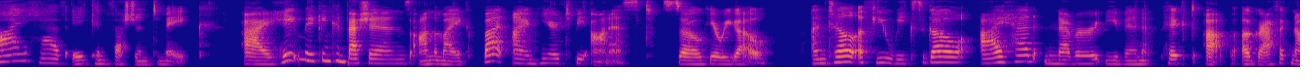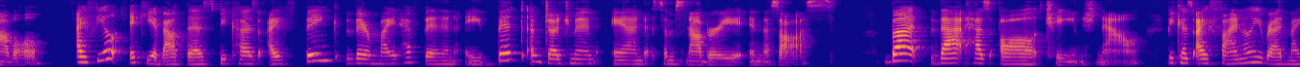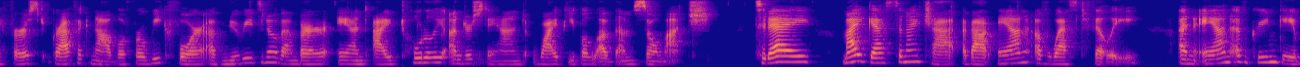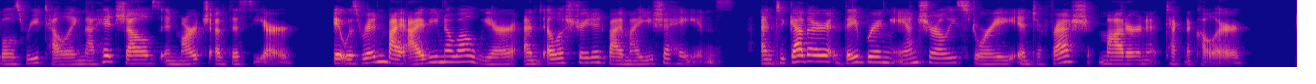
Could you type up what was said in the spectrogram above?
I have a confession to make. I hate making confessions on the mic, but I'm here to be honest. So here we go. Until a few weeks ago, I had never even picked up a graphic novel. I feel icky about this because I think there might have been a bit of judgment and some snobbery in the sauce. But that has all changed now because I finally read my first graphic novel for week four of New Reads November, and I totally understand why people love them so much. Today, my guests and I chat about Anne of West Philly, an Anne of Green Gables retelling that hit shelves in March of this year. It was written by Ivy Noelle Weir and illustrated by Myisha Haynes, and together they bring Anne Shirley's story into fresh, modern Technicolor.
